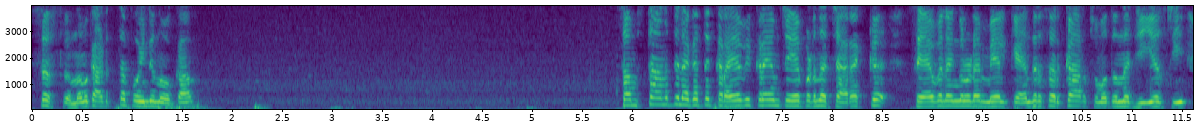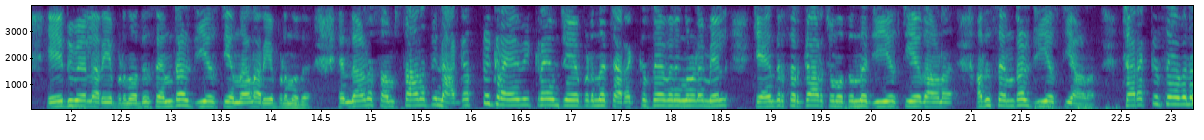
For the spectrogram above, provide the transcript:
സെസ്. നമുക്ക് അടുത്ത പോയിന്റ് നോക്കാം. സംസ്ഥാനത്തിനകത്ത് ക്രയവിക്രയം ചെയ്യപ്പെടുന്ന ചരക്ക് സേവനങ്ങളുടെ മേൽ കേന്ദ്ര സർക്കാർ ചുമത്തുന്ന ജി എസ് ടി ഏതു പേരിൽ അറിയപ്പെടുന്നത് സെൻട്രൽ ജി എസ് ടി എന്നാണ് അറിയപ്പെടുന്നത്. എന്താണ് സംസ്ഥാനത്തിനകത്ത് ക്രയവിക്രയം ചെയ്യപ്പെടുന്ന ചരക്ക് സേവനങ്ങളുടെ മേൽ കേന്ദ്ര സർക്കാർ ചുമത്തുന്ന ജി എസ് ടി ഏതാണ്? അത് സെൻട്രൽ ജി എസ് ടി ആണ്. ചരക്ക് സേവന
